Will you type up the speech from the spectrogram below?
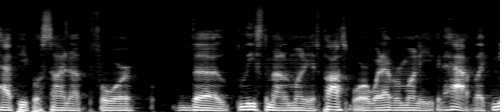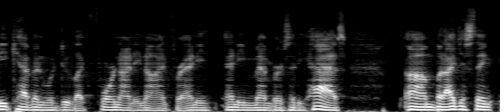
have people sign up for the least amount of money as possible or whatever money you could have like me kevin would do like 4.99 for any any members that he has um, but i just think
